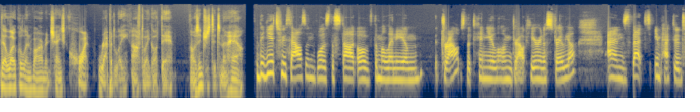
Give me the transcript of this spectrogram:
Their local environment changed quite rapidly after they got there. I was interested to know how. The year 2000 was the start of the millennium drought, the 10 year long drought here in Australia. And that impacted,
